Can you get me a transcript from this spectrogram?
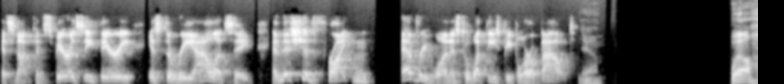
It's not conspiracy theory. It's the reality, and this should frighten everyone as to what these people are about. Yeah. Well,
